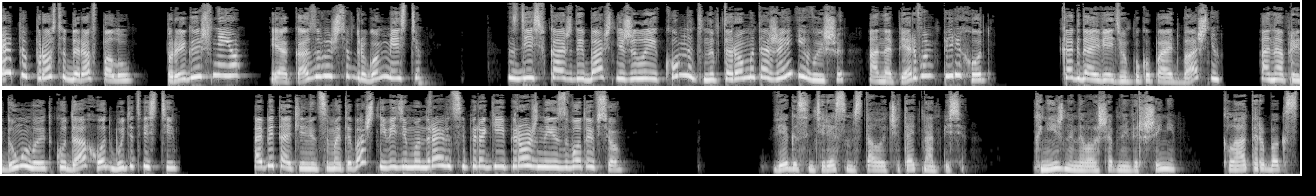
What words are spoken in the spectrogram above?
Это просто дыра в полу. Прыгаешь в нее и оказываешься в другом месте. Здесь в каждой башне жилые комнаты на втором этаже и выше, а на первом — переход. Когда ведьма покупает башню, она придумывает, куда ход будет вести. Обитательницам этой башни, видимо, нравятся пироги и пирожные из вот и все. Вега с интересом стала читать надписи. Книжный на волшебной вершине, Клаттербокс,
